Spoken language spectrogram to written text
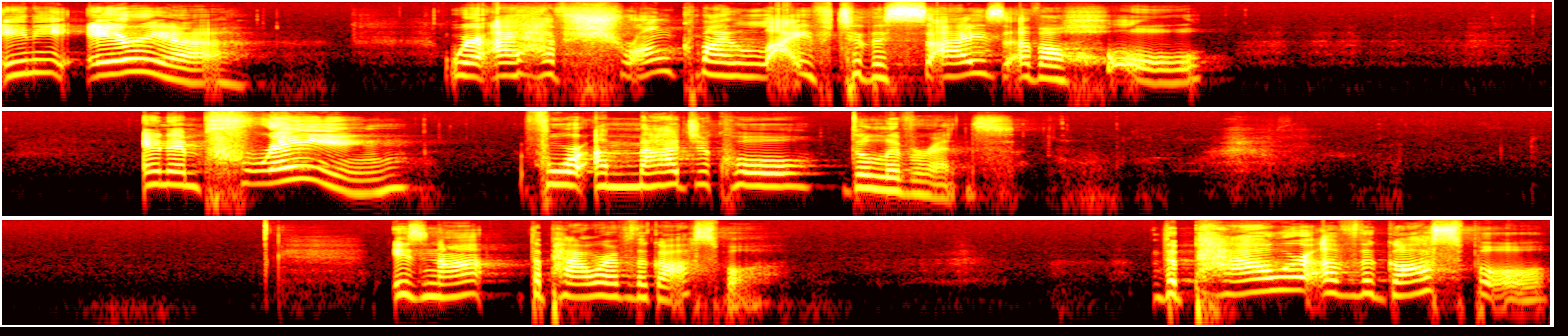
any area where I have shrunk my life to the size of a hole and am praying for a magical deliverance is not the power of the gospel. The power of the gospel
